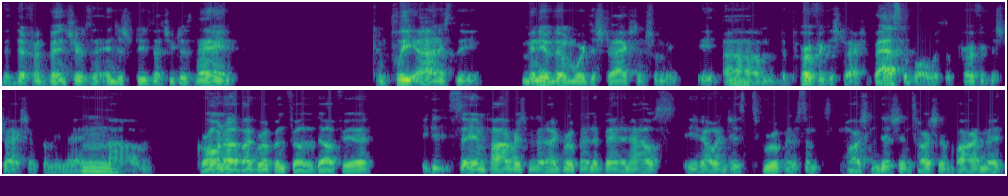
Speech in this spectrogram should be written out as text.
the different ventures and industries that you just named complete honesty many of them were distractions for me. mm. um, the perfect distraction. Basketball was the perfect distraction for me, man. Mm. Um, growing up, I grew up in Philadelphia. You could say impoverished, man. I grew up in an abandoned house, you know, and just grew up in some harsh conditions, harsh environment.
